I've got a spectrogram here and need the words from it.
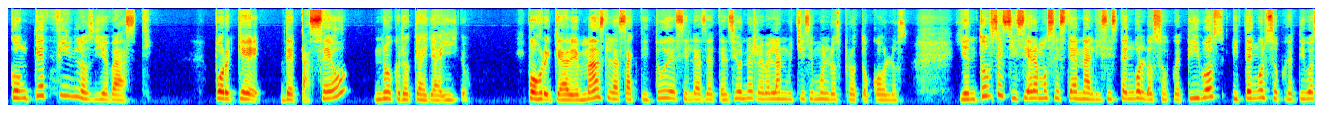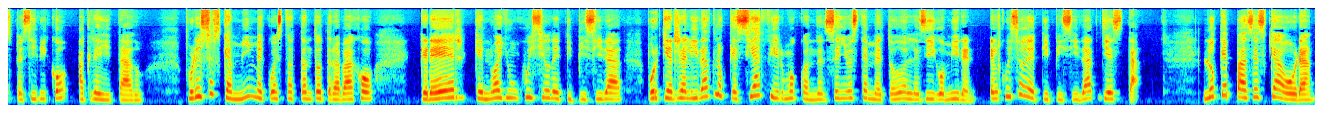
¿Con qué fin los llevaste? Porque de paseo no creo que haya ido porque además las actitudes y las detenciones revelan muchísimo en los protocolos. Y entonces, si hiciéramos este análisis, tengo los objetivos y tengo el subjetivo específico acreditado. Por eso es que a mí me cuesta tanto trabajo creer que no hay un juicio de tipicidad, porque en realidad lo que sí afirmo cuando enseño este método, les digo, miren, el juicio de tipicidad ya está. Lo que pasa es que ahora,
